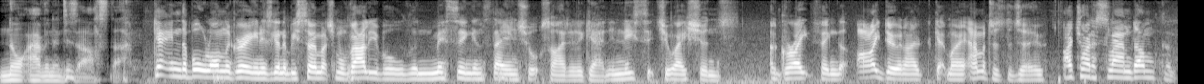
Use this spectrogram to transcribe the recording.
not having a disaster. Getting the ball on the green is going to be so much more valuable than missing and staying short-sided again. In these situations, a great thing that I do and I get my amateurs to do, I try to slam dunk them.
